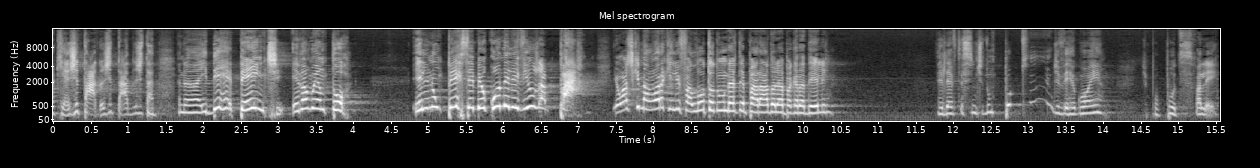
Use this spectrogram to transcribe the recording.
Aqui, agitado, agitado, agitado. E de repente, ele não aguentou. Ele não percebeu. Quando ele viu, já pá! Eu acho que na hora que ele falou, todo mundo deve ter parado, olhar para a cara dele. Ele deve ter sentido um pouquinho de vergonha. Tipo, putz, falei.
